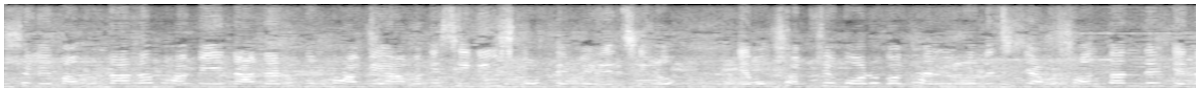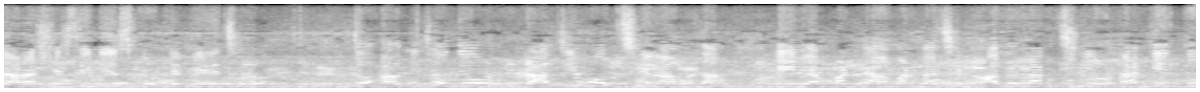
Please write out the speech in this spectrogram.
আসলে মামু নানাভাবে নানা রকমভাবে আমাকে সিডিউস করতে পেরেছিল এবং সবচেয়ে বড় কথা আমি বলেছি যে আমার সন্তানদেরকে তারা সে সিডিউস করতে পেরেছিল। তো আমি যদিও রাজি হচ্ছিলাম না এই ব্যাপারটা আমার কাছে ভালো লাগছিল না কিন্তু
